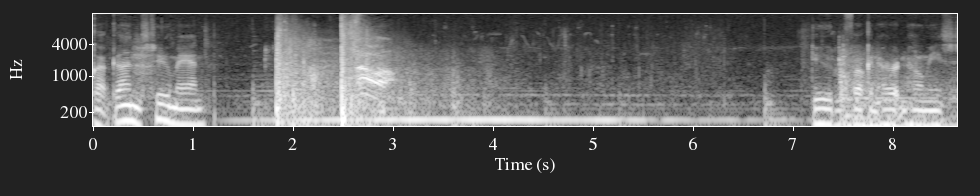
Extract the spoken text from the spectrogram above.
All got guns too, man. Dude, we're fucking hurting, homies.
